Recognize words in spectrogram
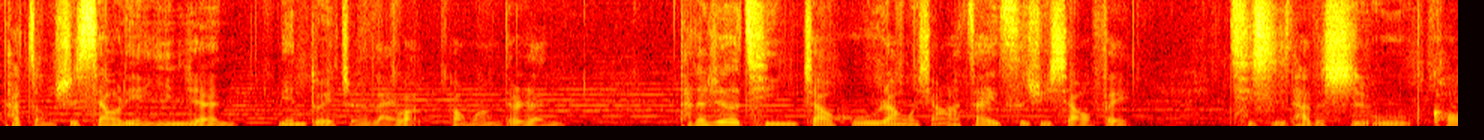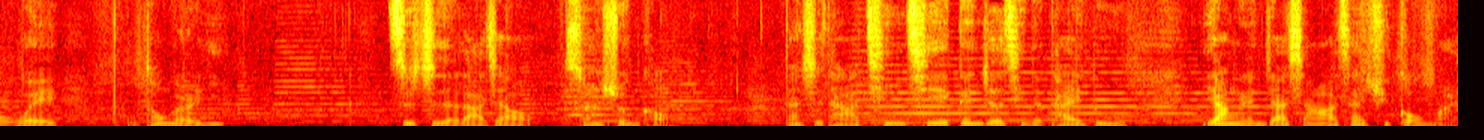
她总是笑脸迎人，面对着来往往往的人，她的热情招呼让我想要再次去消费。其实她的食物口味普通而已，自制的辣椒算顺口，但是她亲切跟热情的态度，让人家想要再去购买。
